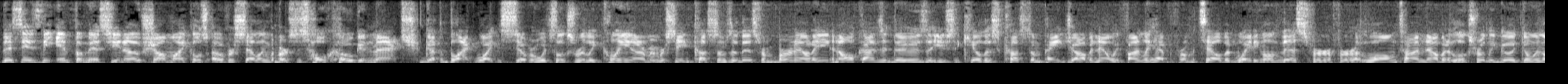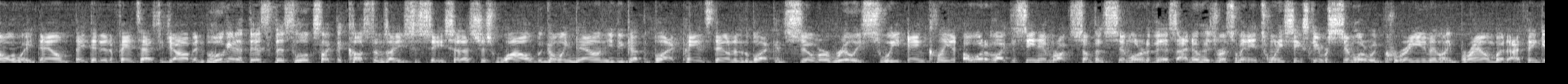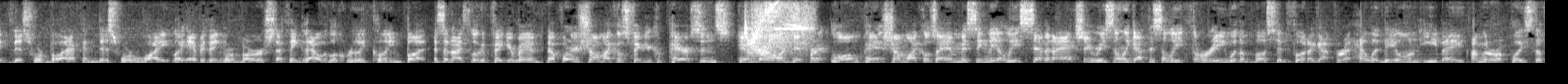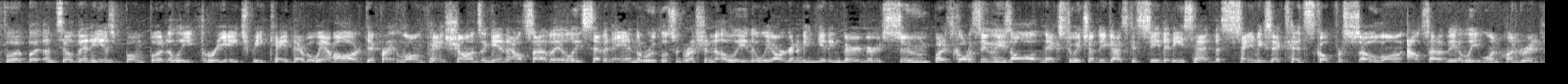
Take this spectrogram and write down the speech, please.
This is the infamous, you know, Shawn Michaels overselling versus Hulk Hogan match. You got the black, white, and silver, which looks really clean. I remember seeing customs of this from Burnout Inc. and all kinds of dudes that used to kill this custom paint job, and now we finally have it from Mattel. Been waiting on this for, for a long time now, but it looks really good going all the way down. think they did a fantastic job, and looking at this, this looks like the customs I used to see, so that's just wild, but going down, you got the black pants down into the black and silver. Really sweet and clean. I would have liked to seen him rock something similar to this. I know his WrestleMania 26 gear was similar with cream and like brown, but I think if this were black and this were white, like everything reversed, I think that would look really clean, but it's a nice looking figure, man. Now for your Shawn Michaels figure comparisons, here's all our different long pants Shawn Michaels. I am missing the Elite 7. I actually recently got this Elite 3 with a busted foot I got for a hella deal on eBay. I'm going to replace the foot, but until then he is Bumfoot Elite 3 HBK there, but we have all our different long pants Shawns, again, outside of the Elite 7 and the Ruthless Aggression Elite that we are going to be getting very, very soon. But it's cool to see these all up next to each other. You guys can see that he's had the same exact head sculpt for so long outside of the Elite 100.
